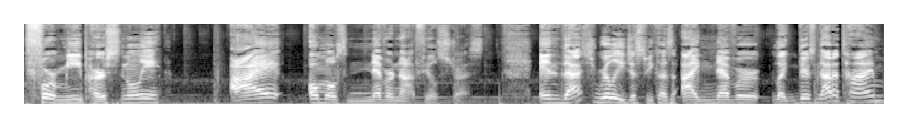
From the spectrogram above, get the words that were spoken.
For me personally, I almost never not feel stressed. And that's really just because I never, like, there's not a time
